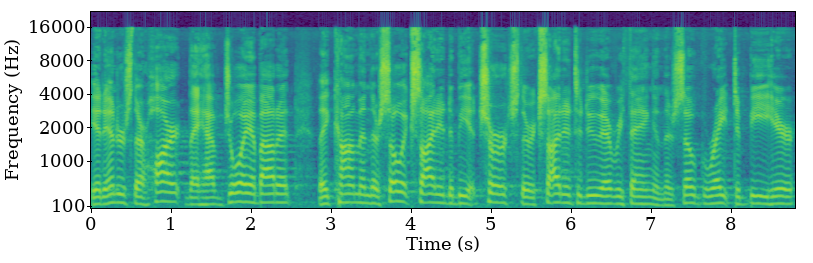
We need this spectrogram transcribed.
it enters their heart, they have joy about it. They come and they're so excited to be at church, they're excited to do everything, and they're so great to be here,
